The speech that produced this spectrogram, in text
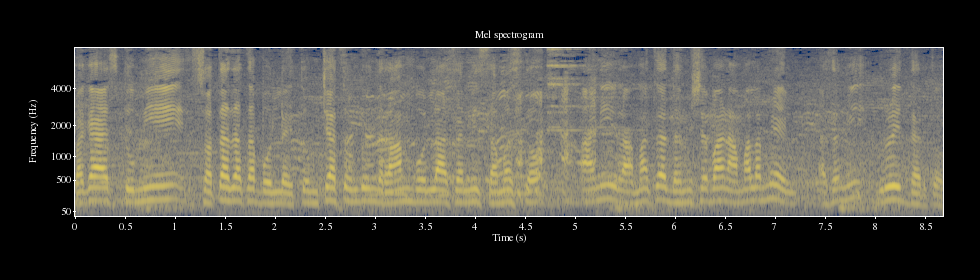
बघा आज तुम्ही स्वतः जाता बोलले तुमच्या तोंडून राम बोलला असं मी समजतो आणि रामाचा धनुष्यबाण आम्हाला मिळेल असं मी गृहीत धरतो.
